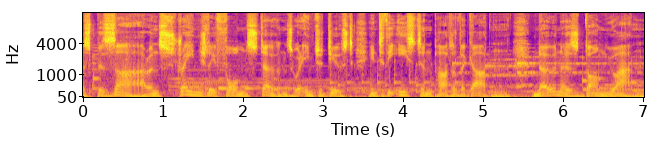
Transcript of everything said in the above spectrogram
Numerous bizarre and strangely formed stones were introduced into the eastern part of the garden, known as Dongyuan.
